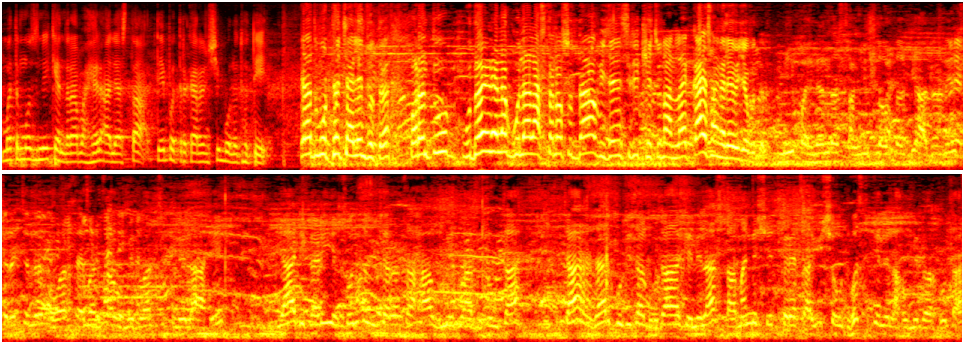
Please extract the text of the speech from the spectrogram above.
मतमोजणी केंद्राबाहेर आले असता ते पत्रकारांशी बोलत होते. सगळ्यात मोठं चॅलेंज होतं. परंतु उधळलेला गुलाल असताना सुद्धा विजयश्री खेचून आणलाय. काय सांगाल या विजयाबद्दल? मी पहिल्यांदाच सांगितलं होतं की आदरणीय शरदचंद्र पवार साहेबांचा उमेदवार चुकलेला आहे. या ठिकाणी यशवंत विचाराचा हा उमेदवार नव्हता. चार हजार कोटीचा घोटाळा केलेला सामान्य शेतकऱ्याचं आयुष्य उद्ध्वस्त केलेला हा उमेदवार होता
